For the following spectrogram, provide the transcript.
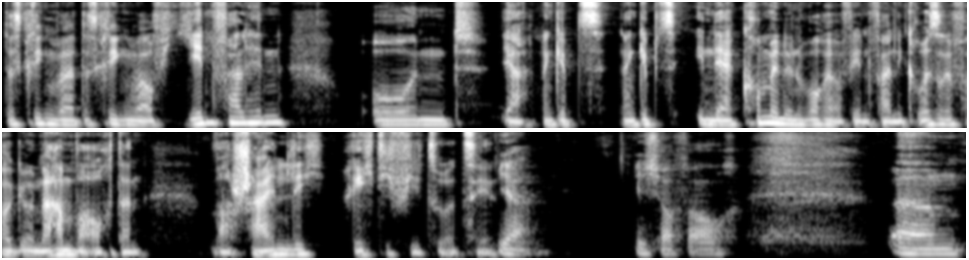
das, kriegen wir, das kriegen wir auf jeden Fall hin. Und ja, dann gibt es dann gibt's in der kommenden Woche auf jeden Fall eine größere Folge und da haben wir auch dann wahrscheinlich richtig viel zu erzählen. Ja, ich hoffe auch. Ähm,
